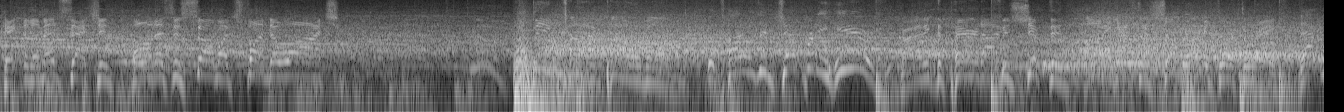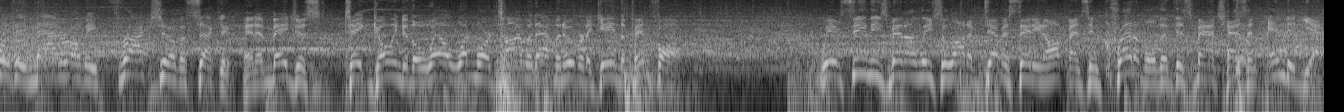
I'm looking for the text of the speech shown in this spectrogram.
Kick to the midsection. Oh, this is so much fun to watch. Jeopardy here. I think the paradigm has shifted. Oh, he gets the shoulder up before three. That was a matter of a fraction of a second. And it may just take going to the well one more time with that maneuver to gain the pinfall. We have seen these men unleash a lot of devastating offense. Incredible that this match hasn't ended yet.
